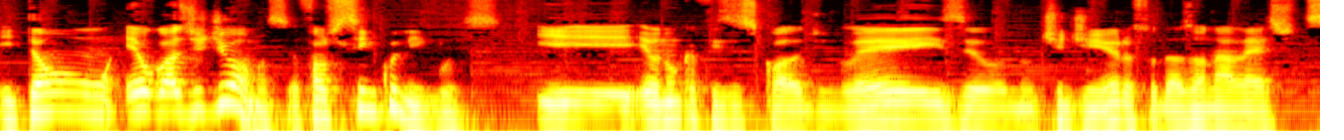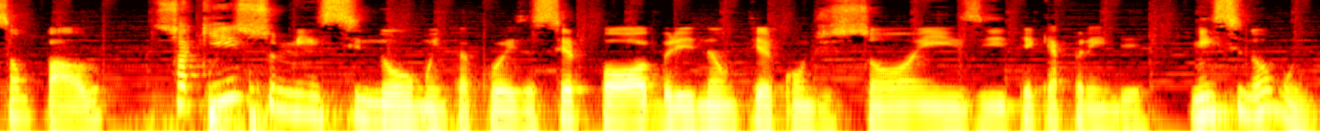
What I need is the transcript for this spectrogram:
Então, eu gosto de idiomas. Eu falo cinco línguas. E eu nunca fiz escola de inglês, eu não tinha dinheiro, eu sou da zona leste de São Paulo. Só que isso me ensinou muita coisa. Ser pobre, não ter condições e ter que aprender. Me ensinou muito.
